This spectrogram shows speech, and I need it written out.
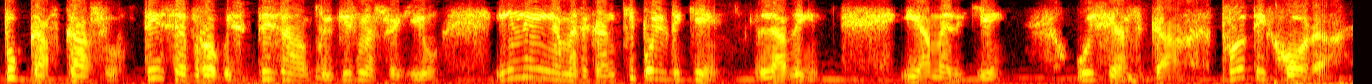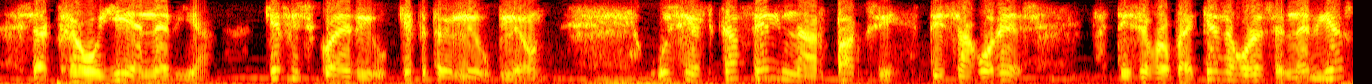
του Καυκάσου, της Ευρώπης, της Ανατολικής Μεσογείου είναι η Αμερικανική πολιτική. Δηλαδή η Αμερική ουσιαστικά πρώτη χώρα σε εξαγωγή ενέργεια και φυσικού αερίου και πετρελαίου πλέον ουσιαστικά θέλει να αρπάξει τις αγορές, τις ευρωπαϊκές αγορές ενέργειας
